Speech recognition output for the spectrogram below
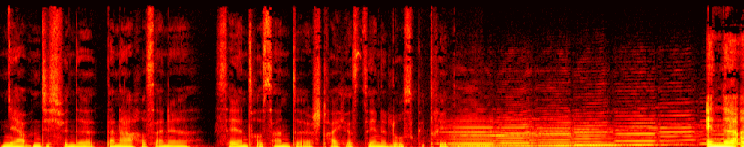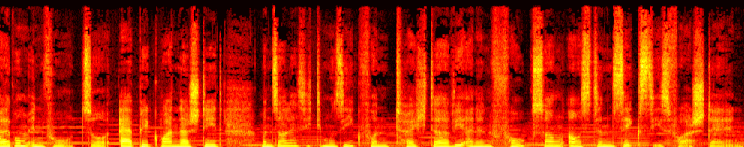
Ja, und ich finde, danach ist eine sehr interessante Streicherszene losgetreten. In der Albuminfo zu Epic Wonder steht, man solle sich die Musik von Töchter wie einen Folksong aus den 60s vorstellen,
